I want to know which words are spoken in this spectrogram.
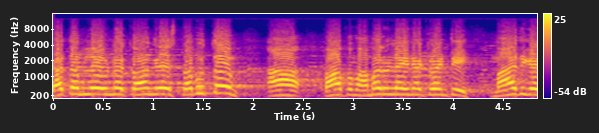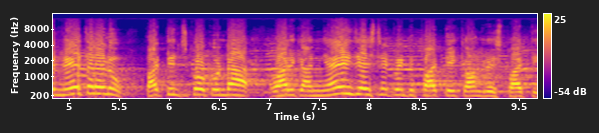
గతంలో ఉన్న కాంగ్రెస్ ప్రభుత్వం ఆ పాపం అమరులైనటువంటి మాదిగ నేతలను పట్టించుకోకుండా వారికి అన్యాయం చేసినటువంటి పార్టీ కాంగ్రెస్ పార్టీ.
